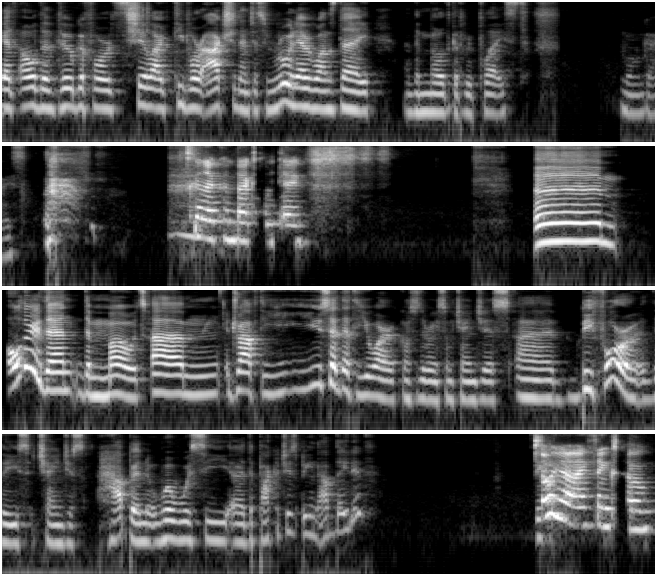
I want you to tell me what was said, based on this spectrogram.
get all the Vilgefortz, Shilard, Tibor action, and just ruin everyone's day, and the mode got replaced. Come on, guys. It's gonna come back someday. Um, other than the modes, um, draft. You, said that you are considering some changes. Uh, before these changes happen, will we see uh, the packages being updated? Oh yeah, I think so.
